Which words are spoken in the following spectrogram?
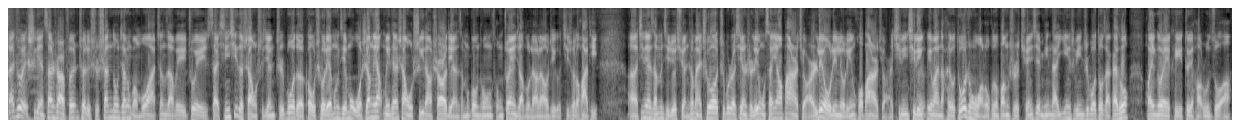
来，诸位，十点三十二分，这里是山东交通广播啊，正在为诸位在新息的上午时间直播的购车联盟节目，我是杨洋。每天上午十一到十二点，咱们共同从专业角度聊聊这个汽车的话题。呃，今天咱们解决选车买车，直播热线是零五三幺八二九二六零六零或八二九二七零七零。另外呢，还有多种网络互动方式，全线平台音视频直播都在开通，欢迎各位可以对号入座啊。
